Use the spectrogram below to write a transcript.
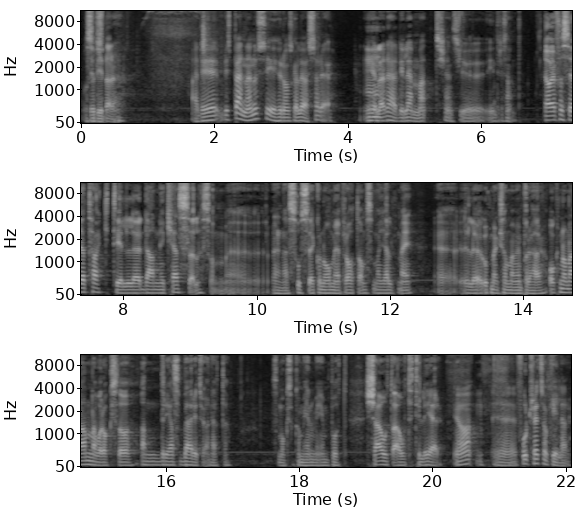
och så Just det. vidare. Ja, det blir spännande att se hur de ska lösa det. Mm. Hela det här dilemmat känns ju intressant. Ja, jag får säga tack till eh, Danny Kessel, som eh, är den här socioekonomen jag pratade om, som har hjälpt mig, eh, eller uppmärksammat mig på det här. Och någon annan var också, Andreas Berg tror jag han hette, som också kom in med input. Shout out till er. Ja, eh, fortsätt så killar.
